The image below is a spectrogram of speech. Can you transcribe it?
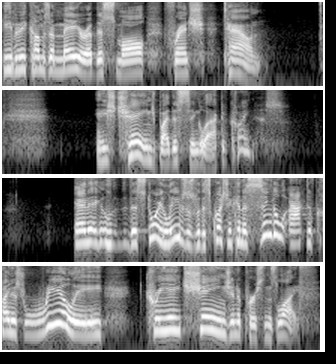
He even becomes a mayor of this small French town. And he's changed by this single act of kindness. And it, the story leaves us with this question Can a single act of kindness really create change in a person's life?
